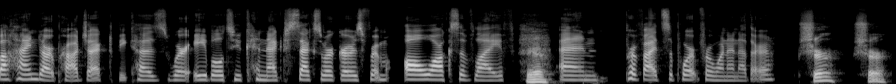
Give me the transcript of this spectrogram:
behind our project because we're able to connect sex workers from all walks of life yeah. and provide support for one another. Sure, sure.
